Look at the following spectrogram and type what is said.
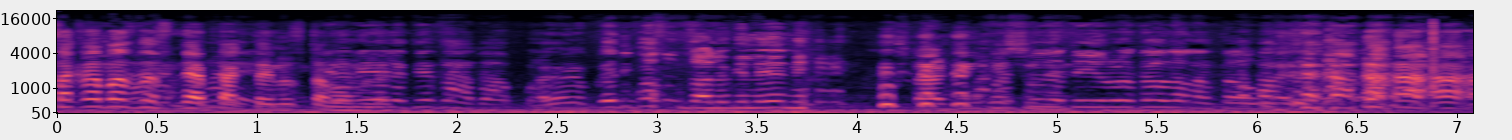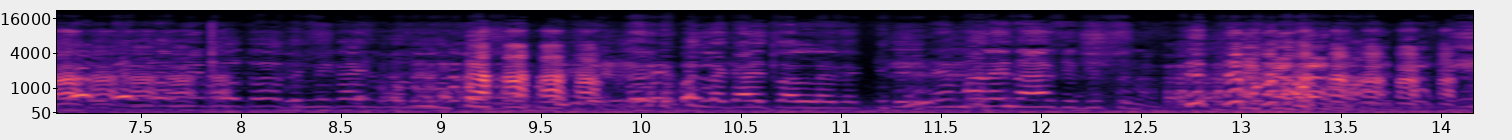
सकाळपासून स्नॅप टाकताय नुसता ते म्हणून real तेच आता आपण. कधीपासून चालू केले यांनी? स्टार्टिंगपासून. तुझं ते hero चालू झाला ना तेव्हा. मी बोलतो ना, काहीच. तरी म्हणलं काय चाललंय नक्की हे मला इथं आरसे दिसतं ना.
